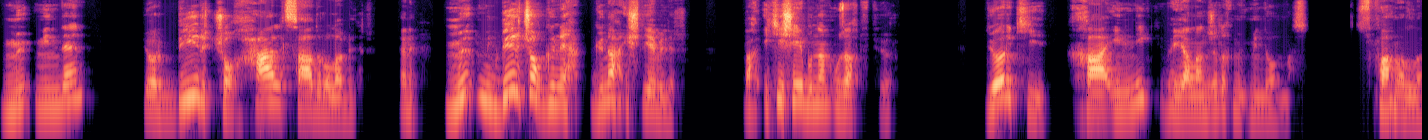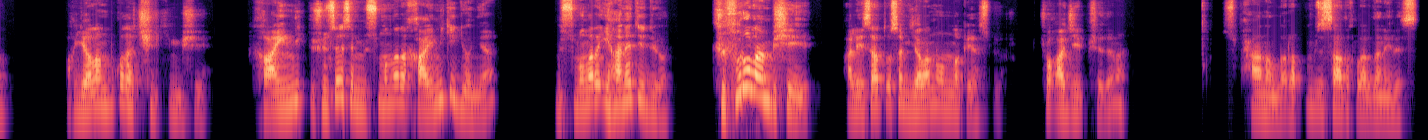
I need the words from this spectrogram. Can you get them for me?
müminden diyor birçok hal sadır olabilir. Yani mümin birçok günah, günah işleyebilir. Bak iki şey bundan uzak tutuyor. Diyor ki hainlik ve yalancılık müminde olmaz. Subhanallah. Bak yalan bu kadar çirkin bir şey. Hainlik düşünsene sen Müslümanlara hainlik ediyorsun ya. Müslümanlara ihanet ediyorsun. Küfür olan bir şeyi Aleyhisselatü Vesselam yalanı onunla kıyaslıyor. Çok acayip bir şey değil mi? Subhanallah. Rabbimizi sadıklardan eylesin.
